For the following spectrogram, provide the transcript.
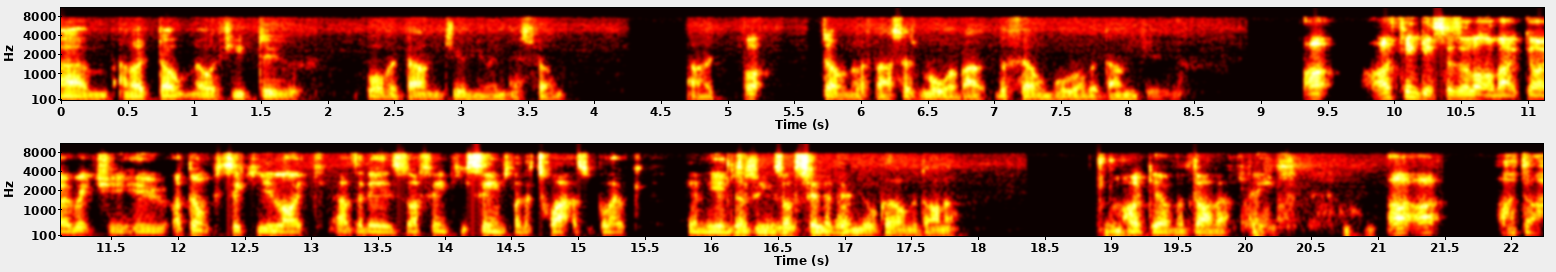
um, and I don't know if you do Robert Downey Jr. in this film. And I don't know if that says more about the film or Robert Downey Jr. I, I think it says a lot about Guy Ritchie, who I don't particularly like as it is. I think he seems like a twat as a bloke in the interviews I've seen of on him. your girl Madonna. My girl Madonna, please. I, I, I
